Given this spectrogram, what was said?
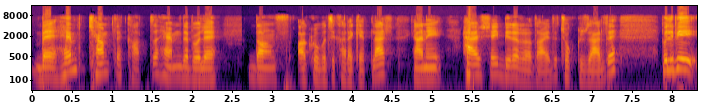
ve hem camp de kattı hem de böyle dans, akrobatik hareketler. Yani her şey bir aradaydı. Çok güzeldi. Böyle bir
